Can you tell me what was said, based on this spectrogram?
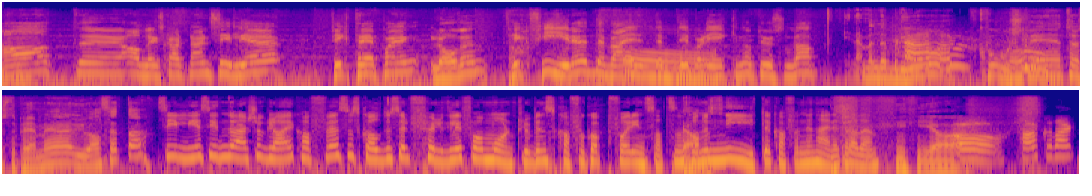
at uh, anleggsgartneren Silje fikk tre poeng. Loven fikk fire. Det, vei, det, det ble ikke noe tusenlapp. Nei, men det blir jo koselig trøstepremie uansett, da. Silje, siden du er så glad i kaffe, så skal du selvfølgelig få morgenklubbens kaffekopp for innsatsen. Så Ja, kan du nyte kaffen din heretter av den. Ja, Å, takk og takk.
